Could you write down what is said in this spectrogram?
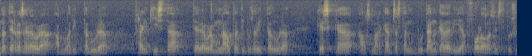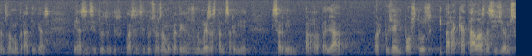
no té res a veure amb la dictadura franquista té a veure amb un altre tipus de dictadura que és que els mercats estan votant cada dia fora de les institucions democràtiques i les, les institucions democràtiques només estan servir, servint per retallar per pujar impostos i per acatar les decisions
